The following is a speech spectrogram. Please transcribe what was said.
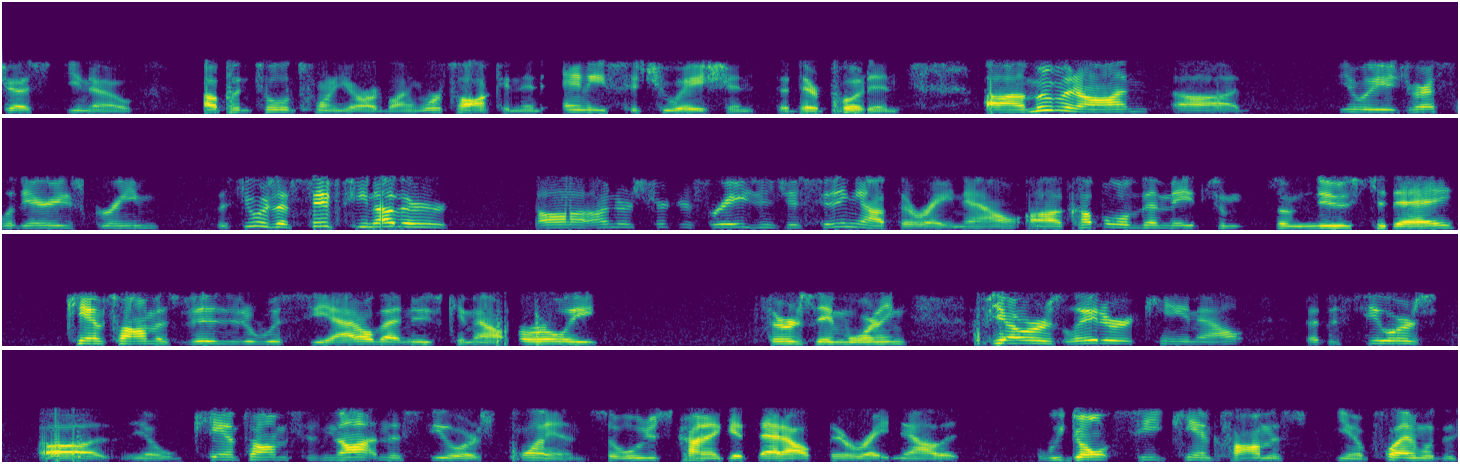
just you know up until the 20 yard line. We're talking in any situation that they're put in. Uh, moving on, uh, you know, we addressed Ladarius Green. The Steelers have 15 other uh, unrestricted free agents just sitting out there right now. Uh, a couple of them made some some news today. Cam Thomas visited with Seattle. That news came out early Thursday morning. A few hours later, it came out that the Steelers uh, you know, Cam Thomas is not in the Steelers' plan. So we'll just kind of get that out there right now that we don't see Cam Thomas, you know, playing with the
